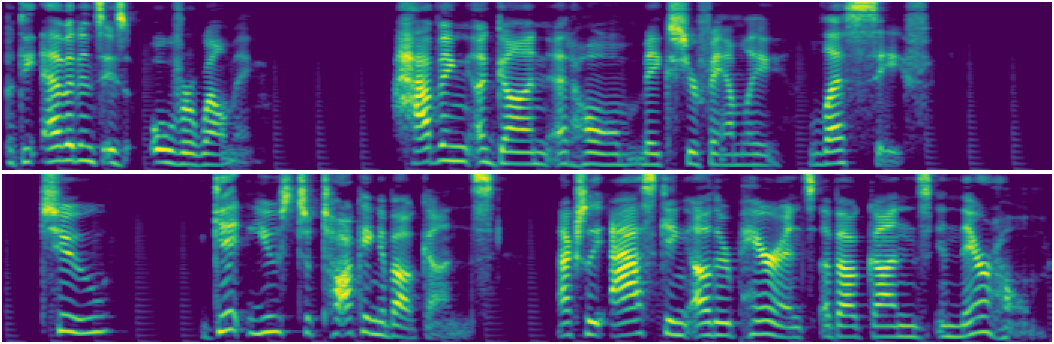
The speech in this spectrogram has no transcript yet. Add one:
But the evidence is overwhelming. Having a gun at home makes your family less safe. Two, get used to talking about guns, actually asking other parents about guns in their home.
